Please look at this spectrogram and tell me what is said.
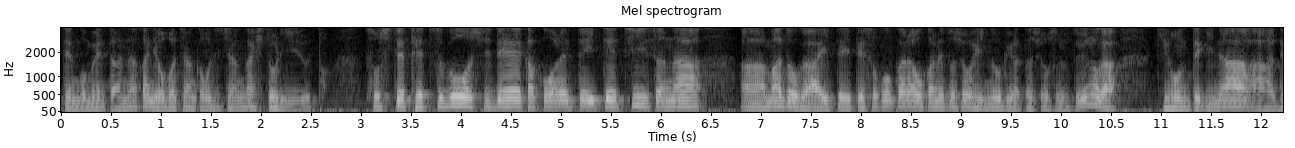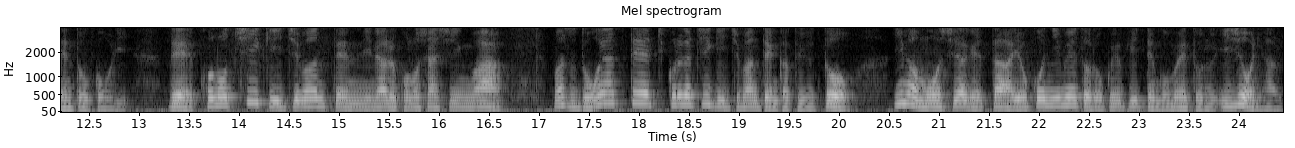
1.5メーター中におばちゃんかおじちゃんが1人いると。そして鉄格子で囲われていて小さな窓が開いていてそこからお金と商品の受け渡しをするというのが基本的な伝統小売。でこの地域一番店になるこの写真はまずどうやってこれが地域一番店かというと今申し上げた横2メートル奥行き1.5メートル以上にある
